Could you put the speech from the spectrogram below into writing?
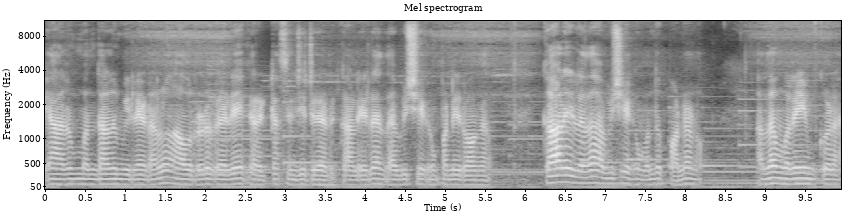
யாரும் வந்தாலும் இல்லைனாலும் அவரோட வேலையை கரெக்டாக செஞ்சிட்ருக்காரு. காலையில் அந்த அபிஷேகம் பண்ணிடுவாங்க. காலையில் தான் அபிஷேகம் வந்து பண்ணணும். அதான் முறையும் கூட.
